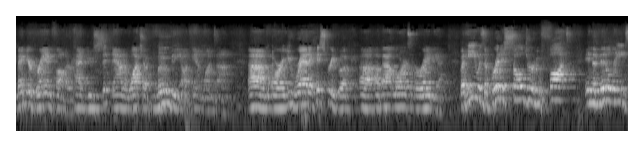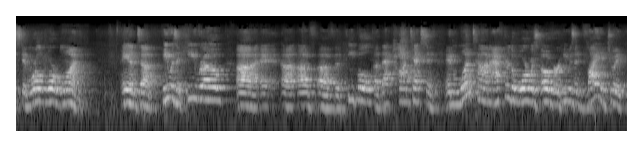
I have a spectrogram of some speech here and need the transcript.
maybe your grandfather had you sit down and watch a movie on him one time. Um, or you read a history book uh, about Lawrence of Arabia. But he was a British soldier who fought in the Middle East in World War I. And uh, he was a hero uh, uh, of, of the people of that context. And, and one time after the war was over, he was invited to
